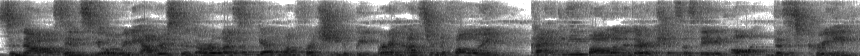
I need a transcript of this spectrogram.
so now, since you already understood our lesson, get one fresh sheet of paper and answer the following. Kindly follow the directions as stated on the screen.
